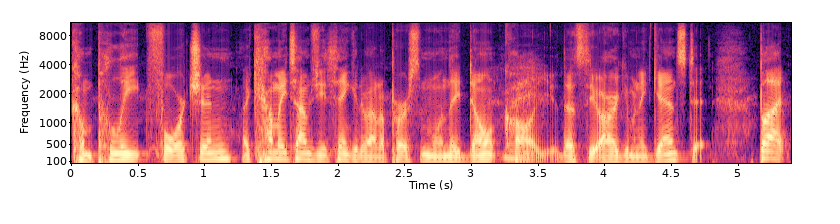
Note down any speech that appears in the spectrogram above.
complete fortune. Like how many times are you thinking about a person when they don't call you? That's the argument against it. But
